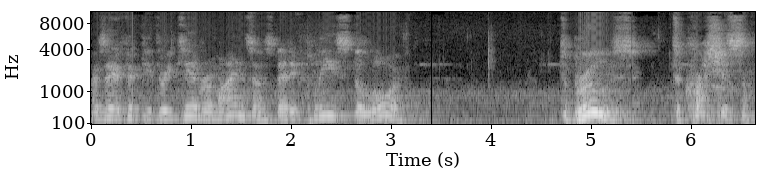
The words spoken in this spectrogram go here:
Isaiah 53:10 reminds us that it pleased the Lord to bruise, to crush his son.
